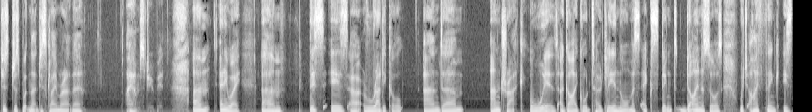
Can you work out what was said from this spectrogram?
Just just putting that disclaimer out there. I am stupid. Um, anyway, um, this is uh, radical and um, Antrack with a guy called Totally Enormous Extinct Dinosaurs, which I think is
